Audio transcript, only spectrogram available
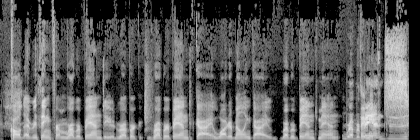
called everything from rubber band dude rubber rubber band guy watermelon guy rubber band man rubber they make- bands.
